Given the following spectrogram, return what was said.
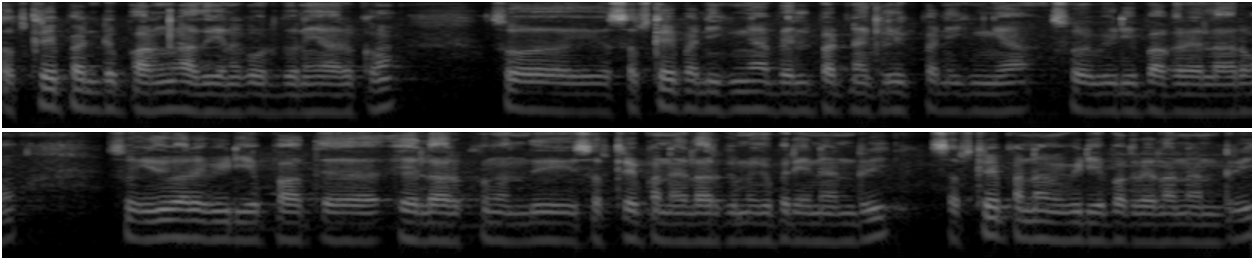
சப்ஸ்கிரைப் பண்ணிட்டு பாருங்கள் அது எனக்கு ஒரு துணையாக இருக்கும். ஸோ சப்ஸ்கிரைப் பண்ணிக்கோங்க பெல் பட்டனை கிளிக் பண்ணிக்கோங்க. ஸோ வீடியோ பார்க்குற எல்லோரும். ஸோ இதுவரை வீடியோ பார்த்த எல்லாருக்கும் வந்து சப்ஸ்கிரைப் பண்ண எல்லாருக்கும் மிகப்பெரிய நன்றி. சப்ஸ்கிரைப் பண்ணாமல் வீடியோ பார்க்குற எல்லாம் நன்றி.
